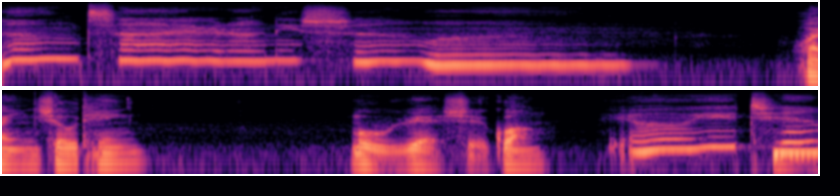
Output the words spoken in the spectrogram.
能再让你失望。欢迎收听《暮月时光》。有一天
